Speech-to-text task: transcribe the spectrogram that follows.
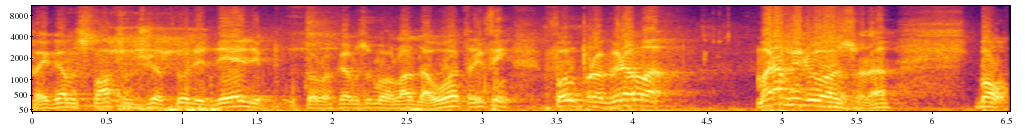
Pegamos fotos do Getúlio dele, colocamos uma ao lado da outra, enfim, foi um programa maravilhoso, né? Bom,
